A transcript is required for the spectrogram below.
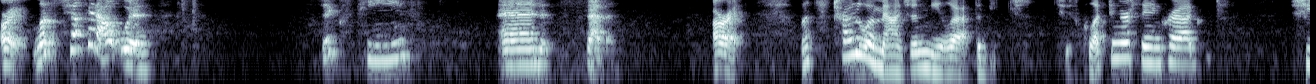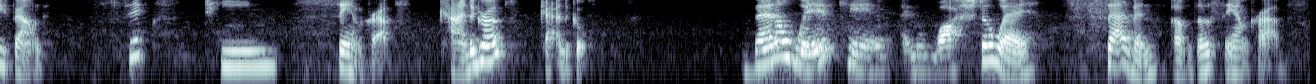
All right, let's check it out with 16 and 7. All right, let's try to imagine Mila at the beach. She's collecting her sand crabs. She found 16 sand crabs. Kind of gross, kind of cool. Then a wave came and washed away seven of those sand crabs.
